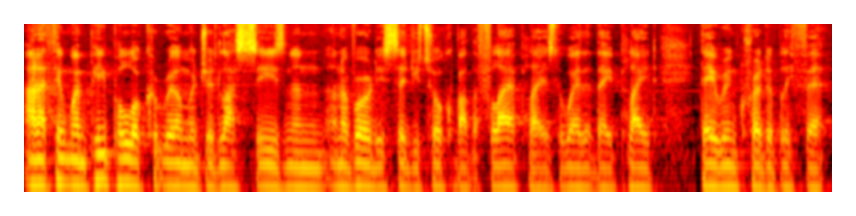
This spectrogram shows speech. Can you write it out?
And I think when people look at Real Madrid last season, and, and I've already said you talk about the flair players, the way that they played, they were incredibly fit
